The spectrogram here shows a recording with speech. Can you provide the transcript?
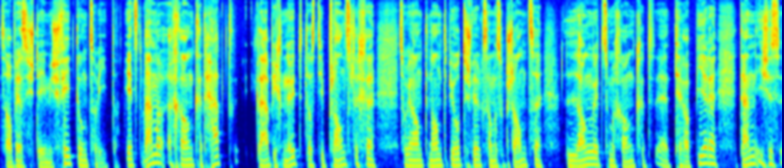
Das Abwehrsystem ist fit und so weiter. Jetzt, wenn man eine Krankheit hat, glaube ich nicht, dass die pflanzlichen sogenannten antibiotisch wirksamen Substanzen lange zum Krankheit äh, therapieren. Dann ist es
